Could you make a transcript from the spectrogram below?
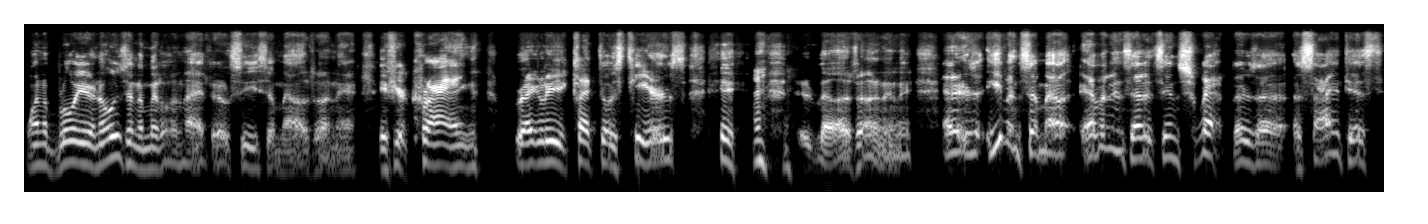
want to blow your nose in the middle of the night, they'll see some melatonin there. If you're crying regularly, you collect those tears, melatonin in there. And there's even some evidence that it's in sweat. There's a, a scientist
